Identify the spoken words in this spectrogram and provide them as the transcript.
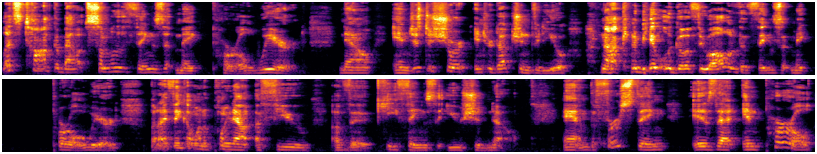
let's talk about some of the things that make Perl weird. Now, in just a short introduction video, I'm not going to be able to go through all of the things that make Perl weird, but I think I want to point out a few of the key things that you should know. And the first thing is that in Perl,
